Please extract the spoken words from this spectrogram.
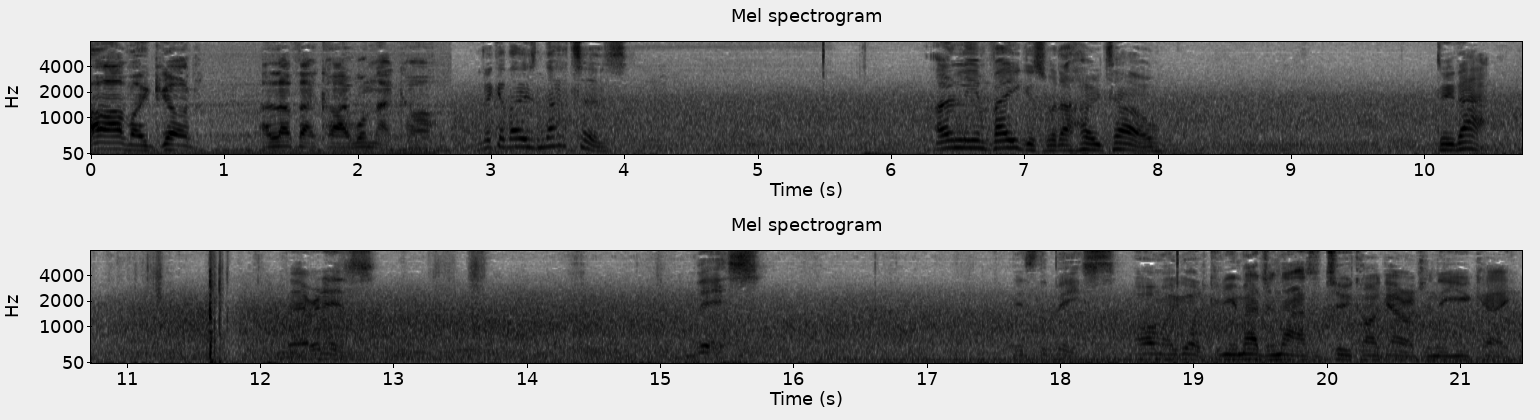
Oh my god. I love that car. I want that car. Look at those nutters. Only in Vegas would a hotel do that. There it is. This is the beast. Oh my god, can you imagine that as a two car garage in the UK?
